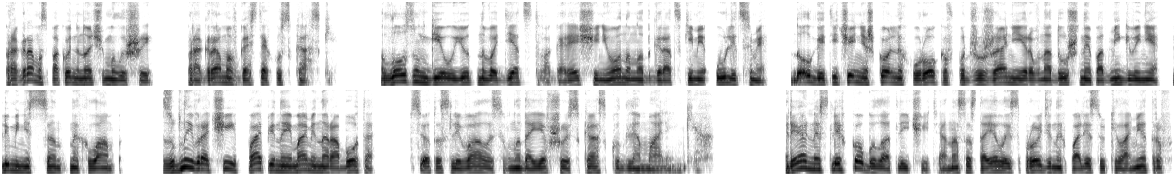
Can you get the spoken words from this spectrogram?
программа «Спокойной ночи, малыши», программа «В гостях у сказки». Лозунги уютного детства, горящие неоном над городскими улицами, долгое течение школьных уроков, поджужжание и равнодушное подмигивание люминесцентных ламп, зубные врачи, папина и мамина работа, все это сливалось в надоевшую сказку для маленьких. Реальность легко было отличить, она состояла из пройденных по лесу километров,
